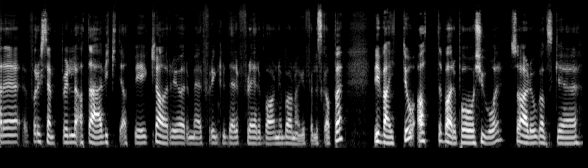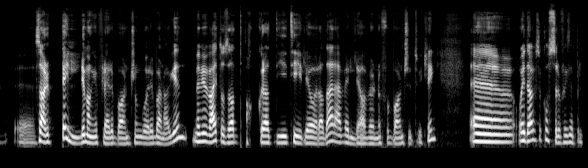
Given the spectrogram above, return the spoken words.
er eh, f.eks. at det er viktig at vi klarer å gjøre mer for å inkludere flere barn i barnehagefellesskapet. Vi veit jo at bare på 20 år så er det jo ganske eh, Så er det veldig mange flere barn som går i barnehagen. Men vi veit også at akkurat de tidlige åra der er veldig avgjørende for barns utvikling. Uh, og i dag så koster det f.eks.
